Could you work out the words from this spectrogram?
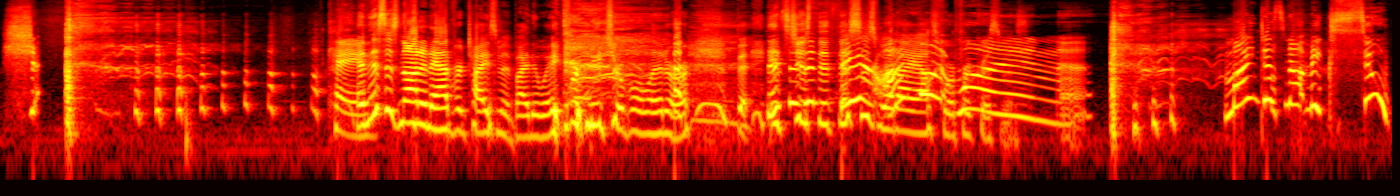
Sh- okay. And this is not an advertisement, by the way, for NutriBullet or. But it's just that this is what I, asked for for Christmas. Mine does not make soup.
